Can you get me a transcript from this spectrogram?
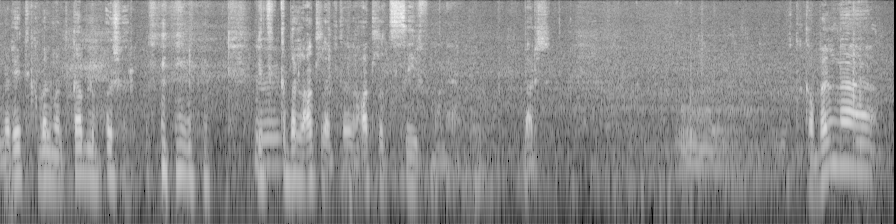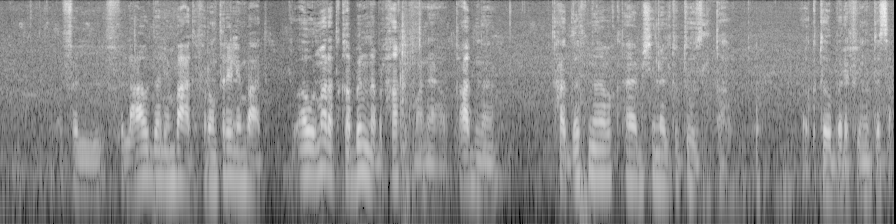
أنا ريتك قبل ما تقابلوا بأشهر. ريتك قبل العطله عطلة الصيف معناها برشا. وتقبلنا في في العودة اللي من بعد في الرونتري اللي من بعد. واول مرة تقابلنا بالحق معناها وقعدنا تحدثنا وقتها مشينا لتوتوز القهوه أكتوبر 2009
